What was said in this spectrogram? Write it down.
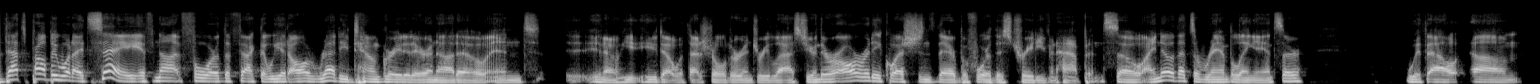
that's probably what I'd say, if not for the fact that we had already downgraded Arenado and you know he he dealt with that shoulder injury last year, and there were already questions there before this trade even happened. So I know that's a rambling answer without um,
